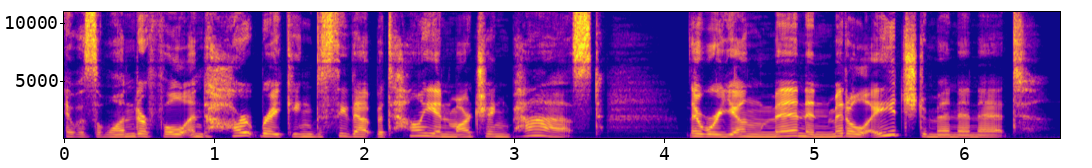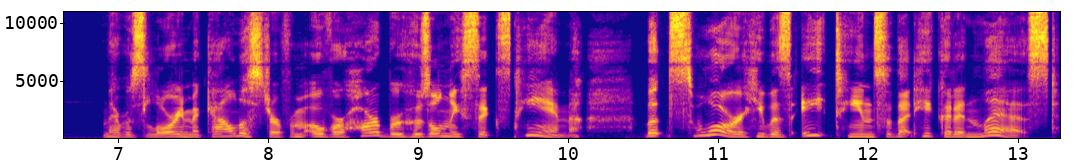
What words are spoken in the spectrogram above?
It was wonderful and heartbreaking to see that battalion marching past. There were young men and middle aged men in it. There was Laurie McAllister from Over Harbor, who's only 16, but swore he was 18 so that he could enlist.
